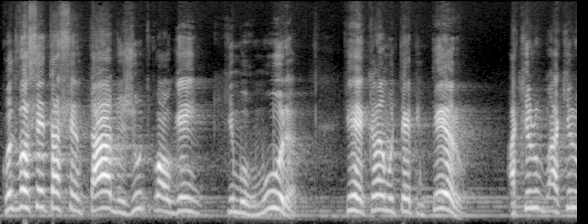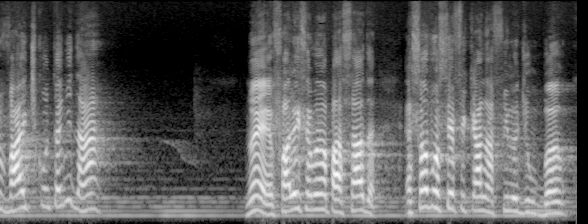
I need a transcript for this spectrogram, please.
Quando você está sentado junto com alguém que murmura, que reclama o tempo inteiro, aquilo, aquilo vai te contaminar. Não é? Eu falei semana passada, é só você ficar na fila de um banco,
